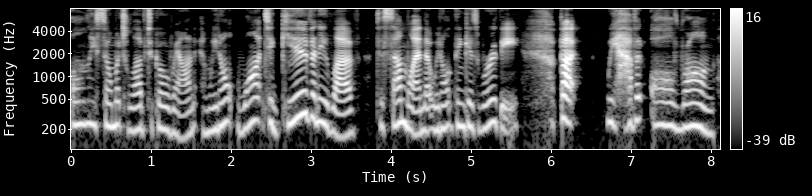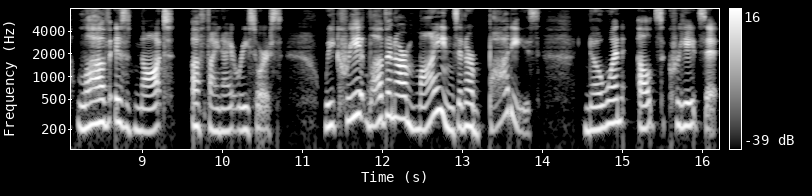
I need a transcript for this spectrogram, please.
only so much love to go around, and we don't want to give any love to someone that we don't think is worthy. But we have it all wrong. Love is not a finite resource. We create love in our minds, in our bodies. No one else creates it.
